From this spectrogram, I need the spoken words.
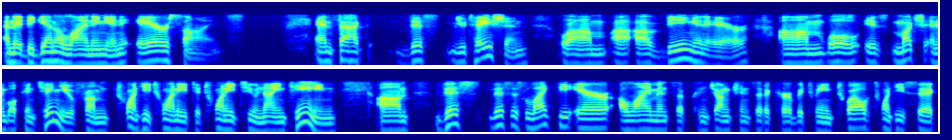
and they begin aligning in air signs. In fact, this mutation um, uh, of being in air um, will is much and will continue from 2020 to 2219. Um, this this is like the air alignments of conjunctions that occur between 1226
